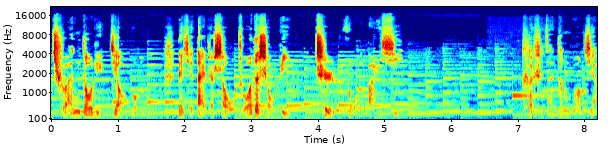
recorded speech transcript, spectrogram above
全都领教过那些带着手镯的手臂，赤裸白皙。可是，在灯光下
